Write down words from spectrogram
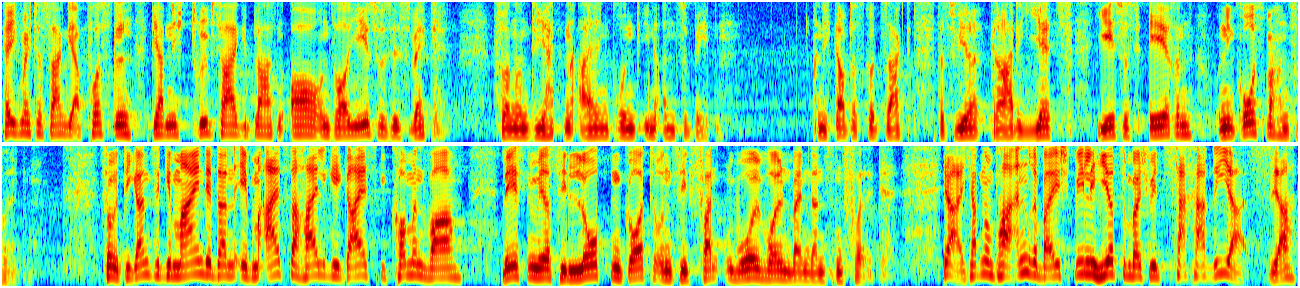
Hey, ich möchte sagen, die Apostel, die haben nicht Trübsal geblasen, oh, unser Jesus ist weg, sondern die hatten allen Grund, ihn anzubeten. Und ich glaube, dass Gott sagt, dass wir gerade jetzt Jesus ehren und ihn groß machen sollten. So, die ganze Gemeinde dann eben, als der Heilige Geist gekommen war, lesen wir, sie lobten Gott und sie fanden Wohlwollen beim ganzen Volk. Ja, ich habe noch ein paar andere Beispiele. Hier zum Beispiel Zacharias. Ja,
